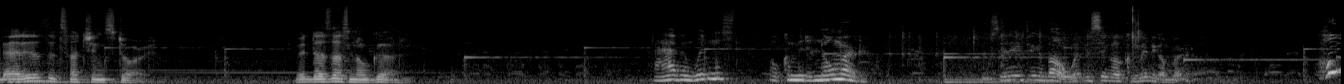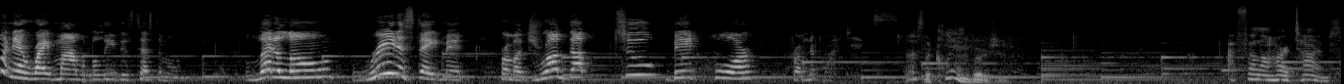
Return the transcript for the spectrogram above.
That is a touching story. It does us no good. I haven't witnessed or committed no murder. Who said anything about witnessing or committing a murder? Who in their right mind would believe this testimony? Let alone read a statement from a drugged up two bit whore from the projects. That's the clean version. I fell on hard times.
